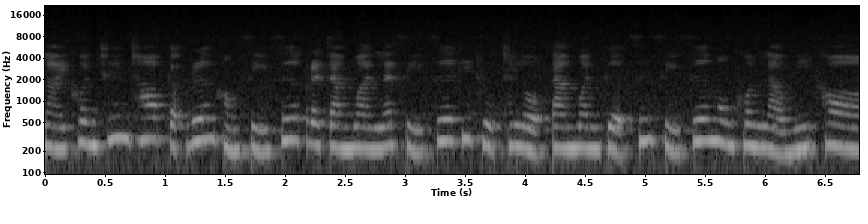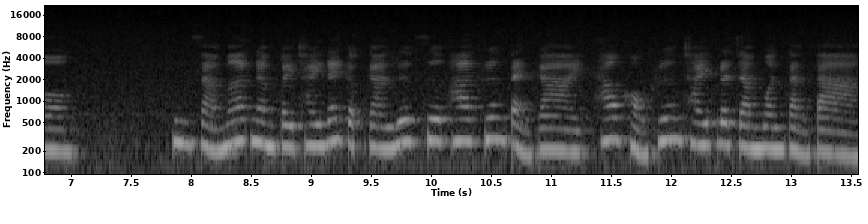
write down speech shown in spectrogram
หลายคนชื่นชอบกับเรื่องของสีเสื้อประจำวันและสีเสื้อที่ถูกฉลกตามวันเกิดซึ่งสีเสื้อมงคลเหล่านี้คอ คุณสามารถนำไปใช้ได้กับการเลือกเสื้อผ้าเครื่องแต่งกายข้าวของเครื่องใช้ประจำวันต่าง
